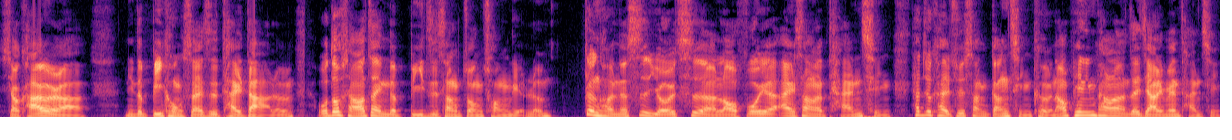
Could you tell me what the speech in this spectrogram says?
小卡尔啊，你的鼻孔实在是太大了，我都想要在你的鼻子上装窗帘了。更狠的是，有一次啊，老佛爷爱上了弹琴，他就开始去上钢琴课，然后乒铃乓啷在家里面弹琴。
